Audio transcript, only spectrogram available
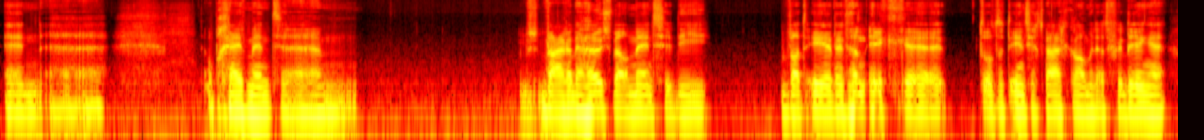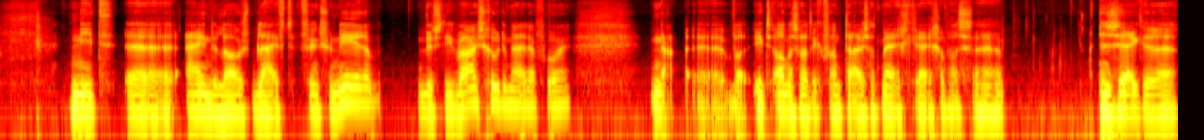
En uh, op een gegeven moment ehm, waren er heus wel mensen die wat eerder dan ik uh, tot het inzicht waren gekomen dat verdringen niet eindeloos blijft functioneren. Dus die waarschuwden mij daarvoor. Nou, iets anders wat ik van thuis had meegekregen was een zekere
